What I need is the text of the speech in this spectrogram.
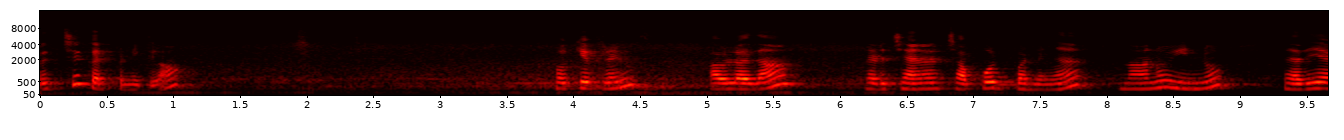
வச்சு கட் பண்ணிக்கலாம். ஓகே ஃப்ரெண்ட்ஸ் அவ்வளோதான் என்னோடய சேனல் சப்போர்ட் பண்ணுங்கள் நானும் இன்னும் நிறையா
